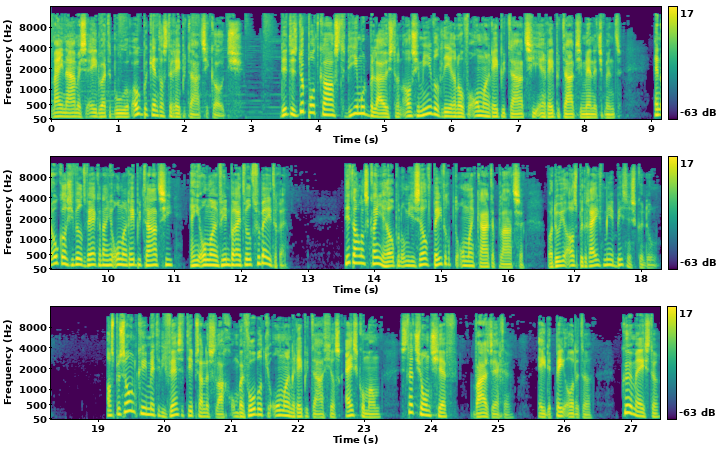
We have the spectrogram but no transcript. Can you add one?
Mijn naam is Eduard de Boer, ook bekend als de Reputatiecoach. Dit is de podcast die je moet beluisteren als je meer wilt leren over online reputatie en reputatiemanagement. En ook als je wilt werken aan je online reputatie en je online vindbaarheid wilt verbeteren. Dit alles kan je helpen om jezelf beter op de online kaart te plaatsen, waardoor je als bedrijf meer business kunt doen. Als persoon kun je met de diverse tips aan de slag om bijvoorbeeld je online reputatie als ijskomman, stationschef, waarzegger, EDP-auditor, keurmeester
